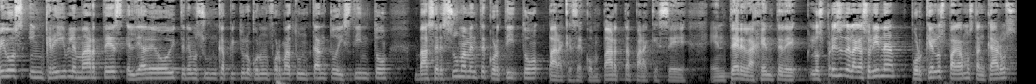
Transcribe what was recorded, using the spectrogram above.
Amigos, increíble martes. El día de hoy tenemos un capítulo con un formato un tanto distinto. Va a ser sumamente cortito para que se comparta, para que se entere la gente de los precios de la gasolina, por qué los pagamos tan caros.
